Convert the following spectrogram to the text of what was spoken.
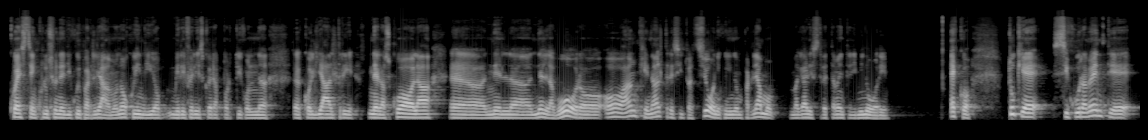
questa inclusione di cui parliamo, no? quindi io mi riferisco ai rapporti con, eh, con gli altri nella scuola, eh, nel, nel, lavoro o anche in altre situazioni, quindi non parliamo magari strettamente di minori. Ecco, tu che sicuramente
